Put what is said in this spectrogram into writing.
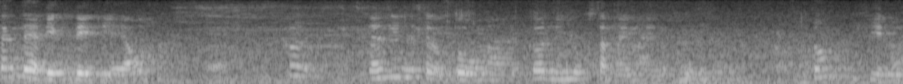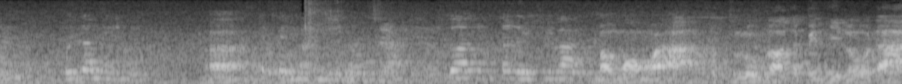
ตั้งแต่เด็กๆแล้วค่ะก็แล้วที่เติบโตมาก็ในยุคสมัยใหม่ก็ต้องเห็นพุทธแมนอ่าจะเป็นฮีโร่ก็ก็เลยคิดว่ามองมองว่าทุกรูปเราจะเป็นฮีโร่ได้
